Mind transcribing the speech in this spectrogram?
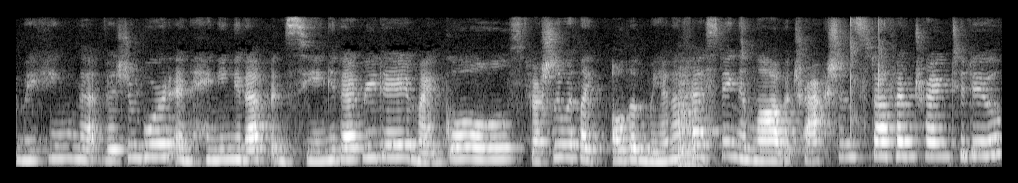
making that vision board and hanging it up and seeing it every day, my goals, especially with like all the manifesting and law of attraction stuff I'm trying to do,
